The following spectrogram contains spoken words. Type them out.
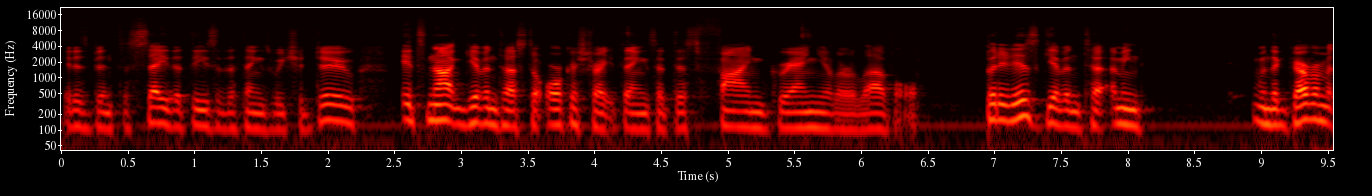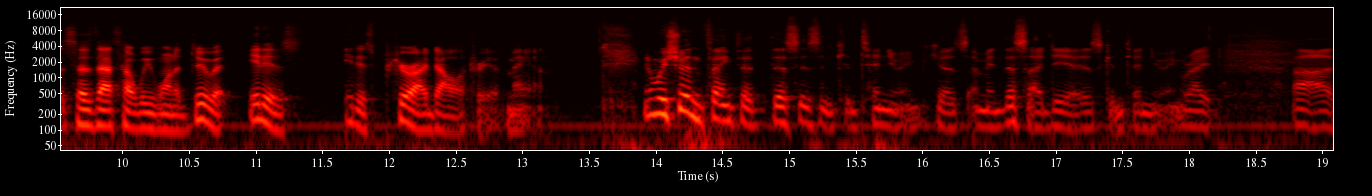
It has been to say that these are the things we should do. It's not given to us to orchestrate things at this fine, granular level, but it is given to. I mean, when the government says that's how we want to do it, it is it is pure idolatry of man. And we shouldn't think that this isn't continuing because, I mean, this idea is continuing, right? Uh,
